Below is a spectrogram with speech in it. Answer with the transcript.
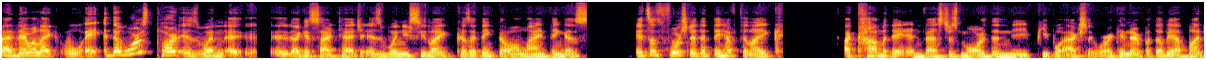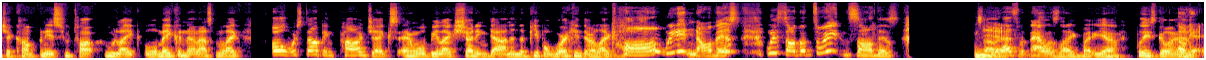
And they were like, Wait. Eh, the worst part is when, uh, I guess side tangent, is when you see like, because I think the online thing is, it's unfortunate that they have to like accommodate investors more than the people actually working there. But there'll be a bunch of companies who talk, who like will make an announcement like, oh, we're stopping projects and we'll be like shutting down. And the people working there are like, oh, we didn't know this. We saw the tweet and saw this. So Yeah. that's what that was like. But yeah, please go ahead. Okay.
